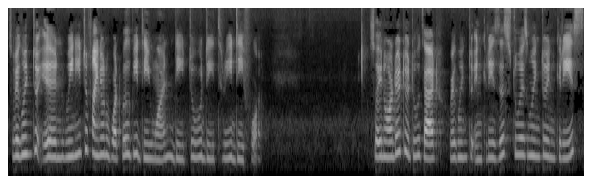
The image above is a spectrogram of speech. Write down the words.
So we're going to uh, we need to find out what will be D1, D2, D3, D4. So in order to do that, we're going to increase this 2 is going to increase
